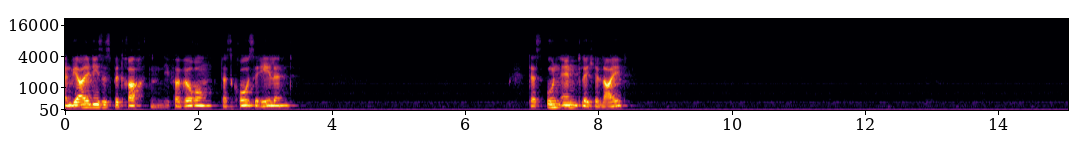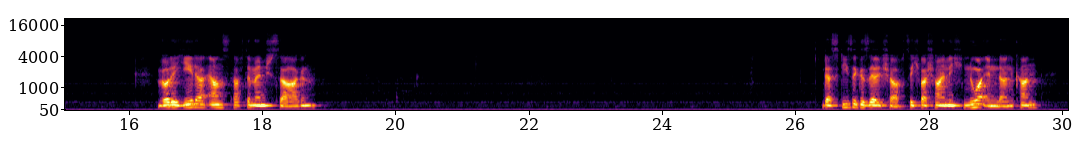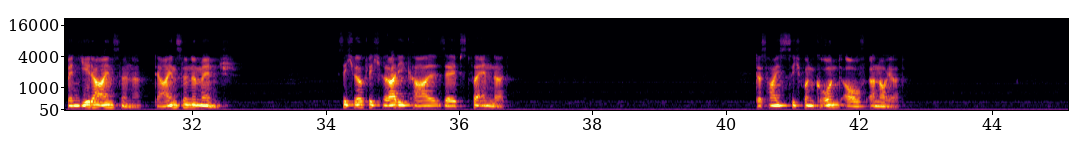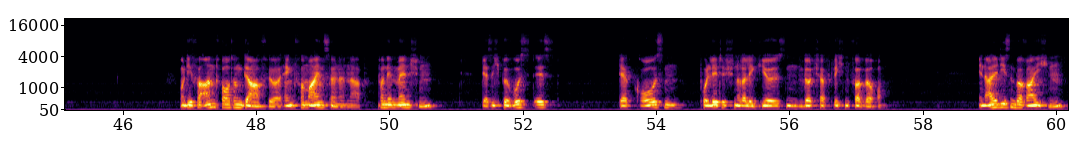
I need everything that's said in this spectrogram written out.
Wenn wir all dieses betrachten, die Verwirrung, das große Elend, das unendliche Leid, würde jeder ernsthafte Mensch sagen, dass diese Gesellschaft sich wahrscheinlich nur ändern kann, wenn jeder Einzelne, der einzelne Mensch, sich wirklich radikal selbst verändert. Das heißt, sich von Grund auf erneuert. Und die Verantwortung dafür hängt vom Einzelnen ab, von dem Menschen, der sich bewusst ist der großen politischen, religiösen, wirtschaftlichen Verwirrung. In all diesen Bereichen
